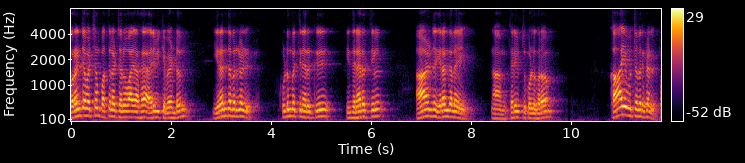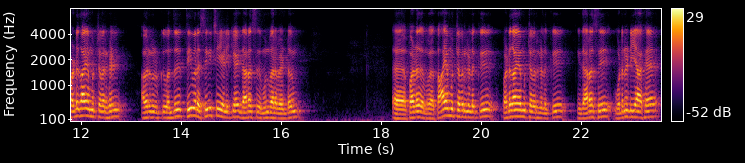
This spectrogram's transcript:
குறைஞ்சபட்சம் பத்து லட்சம் ரூபாயாக அறிவிக்க வேண்டும். இறந்தவர்கள் குடும்பத்தினருக்கு இந்த நேரத்தில் ஆழ்ந்த இரங்கலை நாம் தெரிவித்துக் கொள்கிறோம். காயமுற்றவர்கள் படுகாயமுற்றவர்கள் அவர்களுக்கு வந்து தீவிர சிகிச்சை அளிக்க இந்த அரசு முன்வர வேண்டும். படு காயமுற்றவர்களுக்கு படுகாயமுற்றவர்களுக்கு இந்த அரசு உடனடியாக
